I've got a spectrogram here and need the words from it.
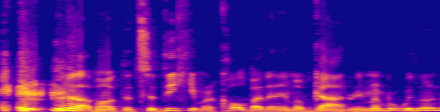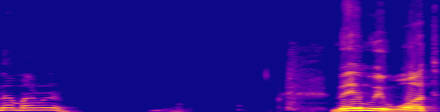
about the tzaddikim are called by the name of God. Remember, we learned that mimer. Namely, what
